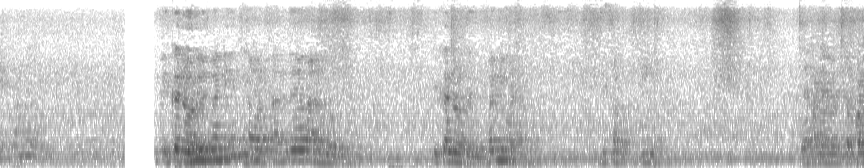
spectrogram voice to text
ಇಟ್ಕೊಂಡು ಬನ್ನಿ ಅವ್ರ ತಂದೆಯವರು ಆಗ್ಬೋದು. ಈಗ ನೋಡ್ರಿ ಬನ್ನಿ ಮೇಡಮ್. ಚಪ್ಪಲ್ ಚಪ್ಪಳ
